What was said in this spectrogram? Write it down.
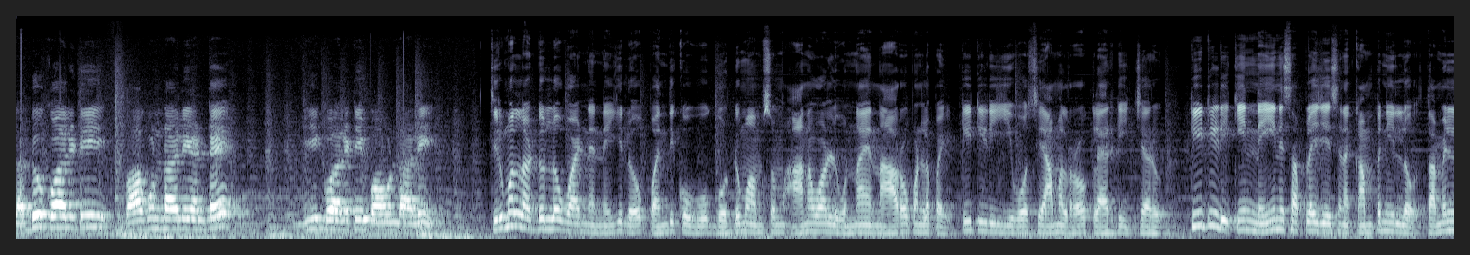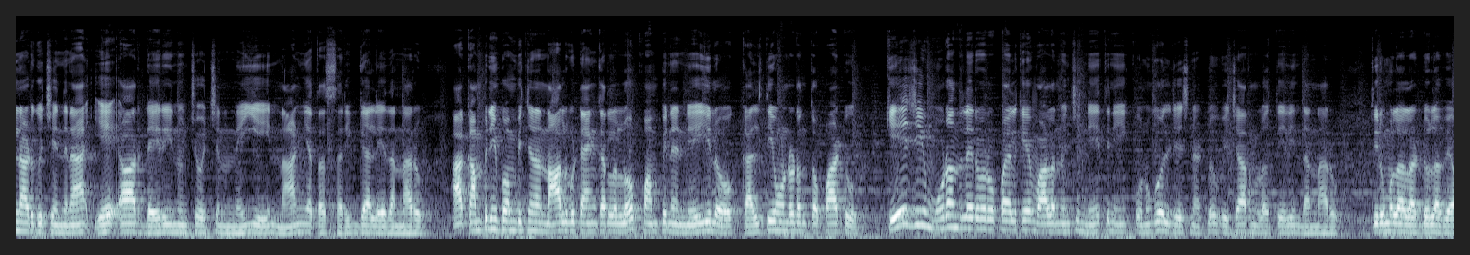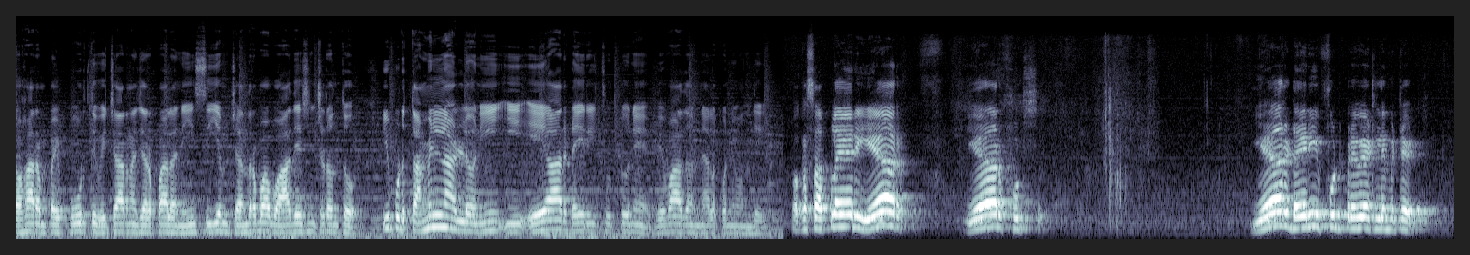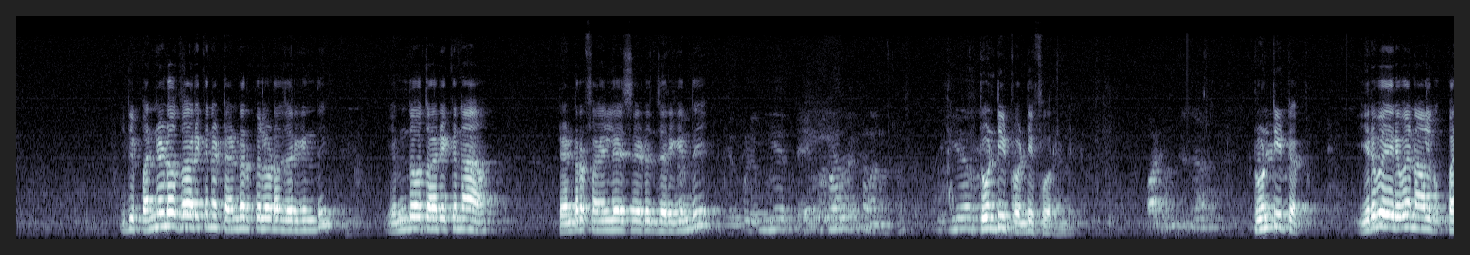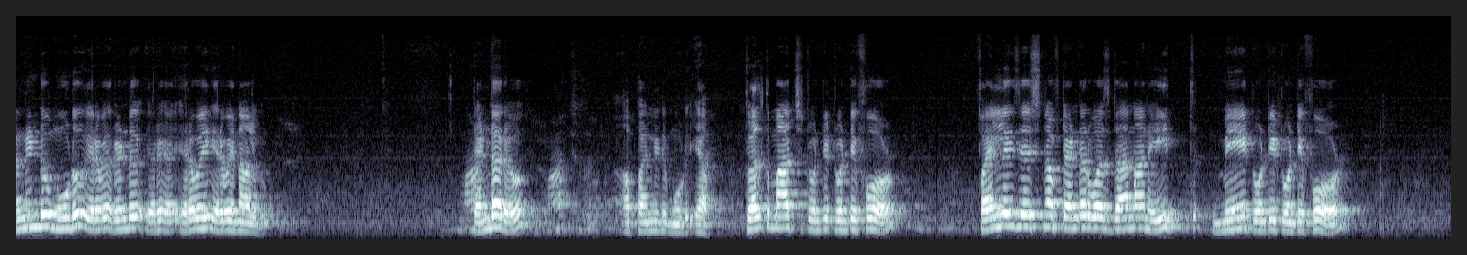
Laddu quality బాగుండాలి అంటే ఈ క్వాలిటీ బాగుండాలి. తిరుమల లడ్డూల్లో వాడిన నెయ్యిలో పంది కొవ్వు గొడ్డు మాంసం ఆనవాళ్ళు ఉన్నాయన్న ఆరోపణలపై టీటీడీ ఈవో శ్యామలరావు క్లారిటీ ఇచ్చారు. టీటీడీకి నెయ్యిని సప్లై చేసిన కంపెనీల్లో తమిళనాడుకు చెందిన ఏఆర్ డైరీ నుంచి వచ్చిన నెయ్యి నాణ్యత సరిగ్గా లేదన్నారు. ఆ కంపెనీ పంపించిన నాలుగు ట్యాంకర్లలో పంపిన నెయ్యిలో కల్తీ ఉండడంతో పాటు కేజీ మూడు వందల ఇరవై రూపాయలకే వాళ్ళ నుంచి నేతిని కొనుగోలు చేసినట్లు విచారణలో తేలిందన్నారు. తిరుమల లడ్డూల వ్యవహారంపై పూర్తి విచారణ జరపాలని సీఎం చంద్రబాబు ఆదేశించడంతో ఇప్పుడు తమిళనాడులోని ఈ ఏఆర్ డైరీ చుట్టూనే వివాదం నెలకొని ఉంది. ఒక supplier AR AR foods AR dairy food private limited ఇది పన్నెండో తారీఖున టెండర్ పిలవడం జరిగింది. ఎనిమిదో తారీఖున టెండర్ ఫైనలైజ్ చేయడం జరిగింది. ట్వంటీ ట్వంటీ ఫోర్ అండి. ట్వంటీ టెప్ ఇరవై ఇరవై నాలుగు పన్నెండు మూడు ఇరవై రెండు ఇరవై- ఇరవై నాలుగు. టెండరు? పన్నెండు మూడు yeah. Twelfth March twenty twenty four finalization of tender was done on eighth May twenty twenty four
